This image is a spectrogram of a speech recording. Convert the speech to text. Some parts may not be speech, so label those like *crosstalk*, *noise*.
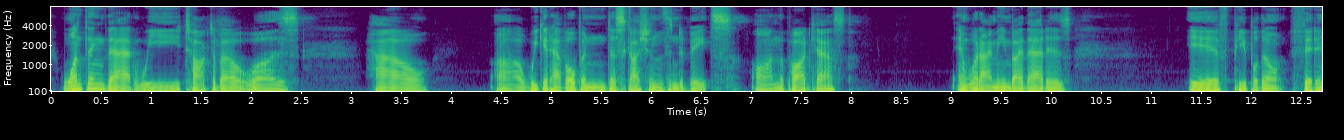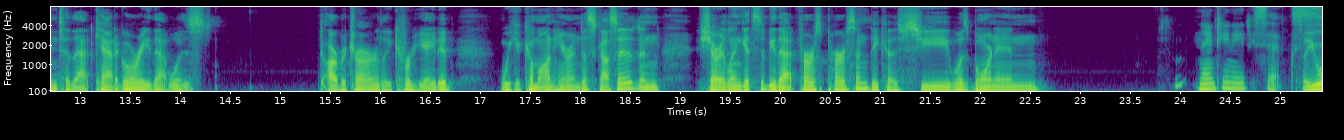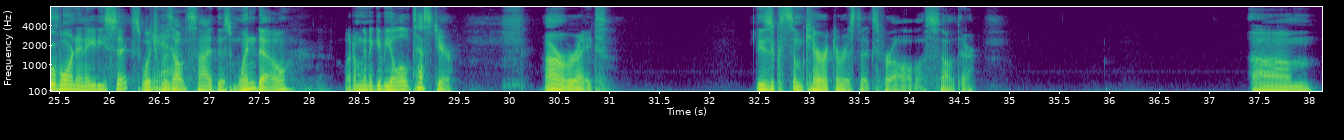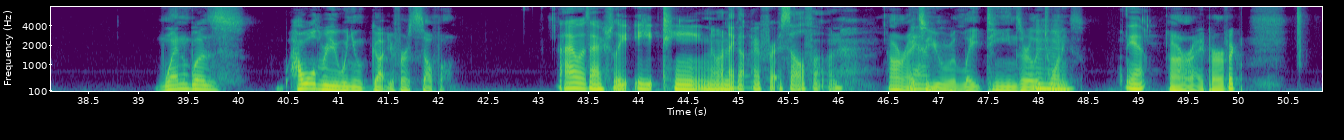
one thing that we talked about was how uh, we could have open discussions and debates on the podcast. And what I mean by that is if people don't fit into that category that was arbitrarily created, we could come on here and discuss it. And Sherilyn gets to be that first person because she was born in 1986. so you were born in 86, which was outside this window, but I'm going to give you a little test here. All right. These are some characteristics for all of us out there. Um when was how old were you when you got your first cell phone? I was actually 18 when I got my first cell phone. All right, so you were late teens, early Mhm. 20s? Yeah. All right, perfect.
